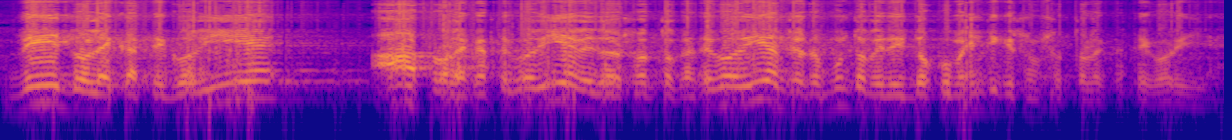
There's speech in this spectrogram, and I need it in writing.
Vedo le categorie, apro le categorie, vedo le sottocategorie, a un certo punto vedo i documenti che sono sotto le categorie.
